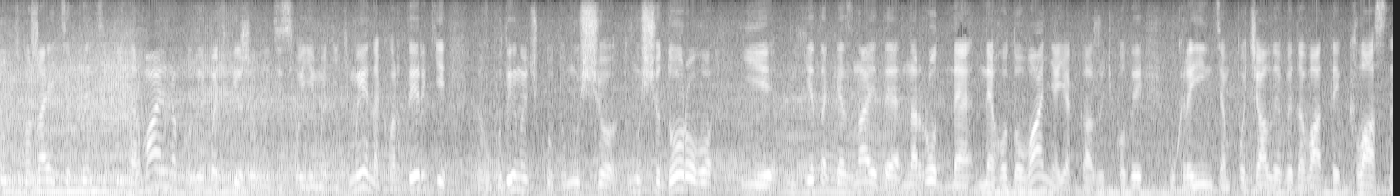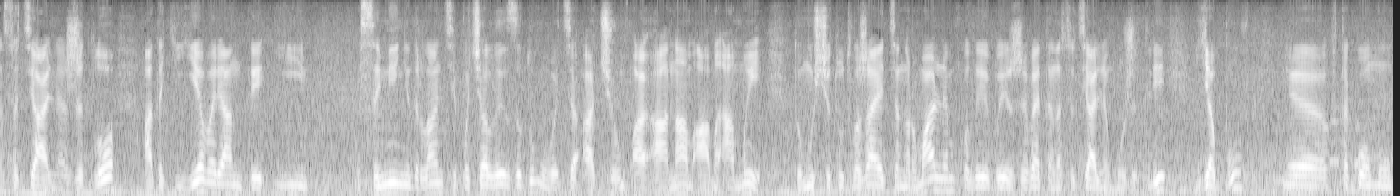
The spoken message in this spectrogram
тут вважається в принципі нормально, коли батьки живуть зі своїми дітьми на квартирці, в будиночку, тому що тому що дорого і є таке, знаєте, народне негодування, як кажуть, коли українцям почали видавати класне соціальне житло, а такі є варіанти і. Самі нідерландці почали задумуватися, а чому а, а нам, а ми, а ми, тому що тут вважається нормальним, коли ви живете на соціальному житлі. Я був в такому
